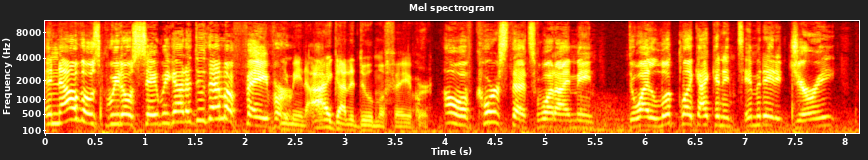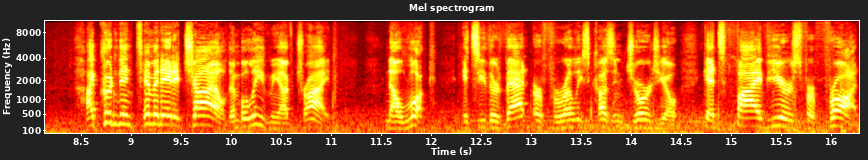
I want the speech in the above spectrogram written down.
And now those Guidos say we gotta do them a favor. You mean I gotta do them a favor? Oh, of course that's what I mean. Do I look like I can intimidate a jury? I couldn't intimidate a child, and believe me, I've tried. Now look, it's either that or Forelli's cousin Giorgio gets five years for fraud.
